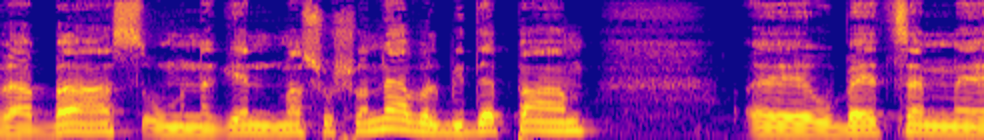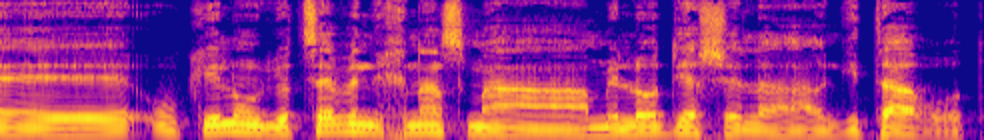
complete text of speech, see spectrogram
והבאס הוא מנגן משהו שונה, אבל מדי פעם אה, הוא בעצם, אה, הוא כאילו יוצא ונכנס מהמלודיה של הגיטרות.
